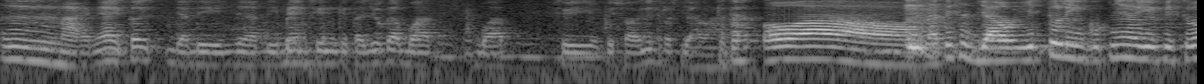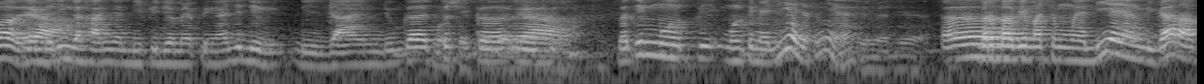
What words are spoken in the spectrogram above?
Hmm. nah akhirnya itu jadi jadi bensin kita juga buat buat si visual ini terus jalan. Terus, oh wow, berarti sejauh itu lingkupnya U visual ya, Ya. jadi nggak hanya di video mapping aja, di desain juga, terus Musik ke juga. Ya. berarti multi multimedia jatuhnya ya, media. Eh, berbagai macam media yang digarap,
